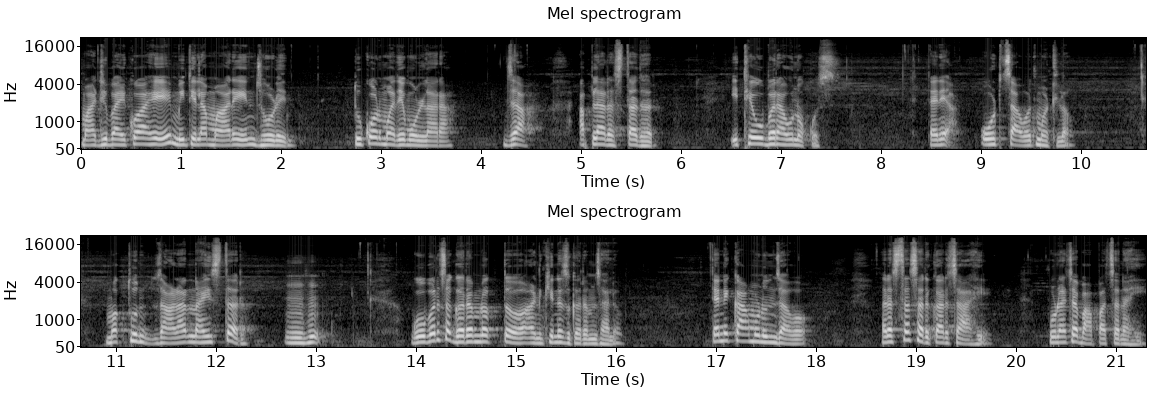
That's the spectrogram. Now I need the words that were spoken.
माझी बायको आहे मी तिला मारेन झोडेन. तू कोणमध्ये बोलणारा? जा आपला रस्ता धर. इथे उभं राहू नकोस. त्याने ओठ चावत म्हटलं. मग तू जाणार नाहीस तर? गोबरचं गरम रक्त आणखीनच गरम झालं. त्याने का म्हणून जावं? रस्ता सरकारचा आहे. कुणाच्या बापाचा नाही.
